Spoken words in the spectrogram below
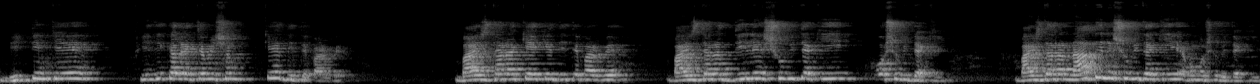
ভিকটিমকে ফিজিক্যাল এক্সামিনেশন কে দিতে পারবে? বাইশ ধারা কে কে দিতে পারবে? বাইশ ধারা দিলে সুবিধা কি, অসুবিধা কি? বাইশ ধারা না দিলে সুবিধা কি এবং অসুবিধা কি?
